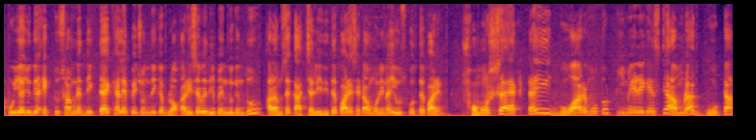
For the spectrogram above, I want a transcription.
আপুইয়া যদি একটু সামনের দিকটায় খেলে, পেছন দিকে ব্লকার হিসেবে দীপেন্দু কিন্তু আরামসে কাজ চালিয়ে দিতে পারে, সেটাও মলিনা ইউজ করতে পারেন। সমস্যা একটাই, গোয়ার মতো টিমের এগেনস্টে আমরা গোটা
